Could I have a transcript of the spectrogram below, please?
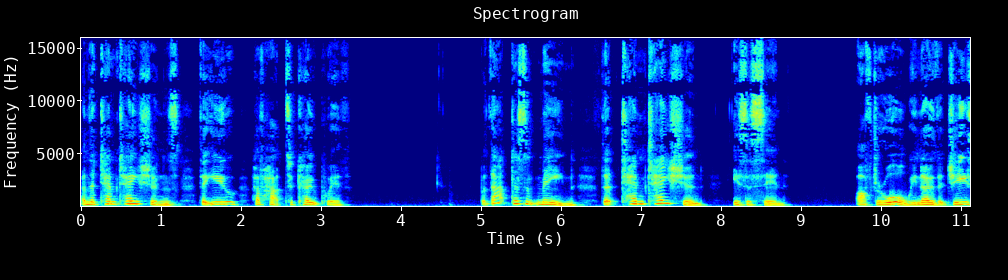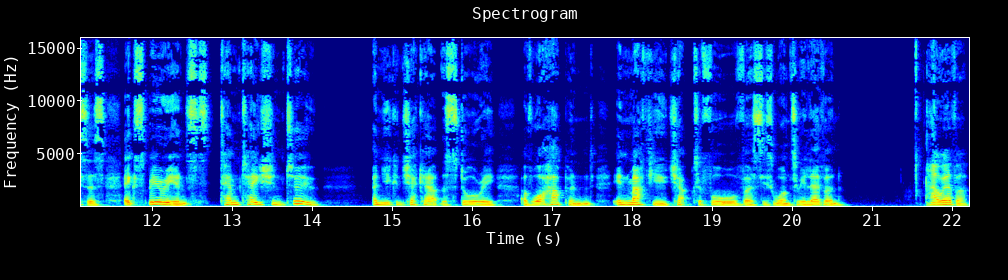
and the temptations that you have had to cope with. But that doesn't mean that temptation is a sin. After all, we know that Jesus experienced temptation too. And you can check out the story of what happened in Matthew chapter 4, verses 1 to 11. However,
